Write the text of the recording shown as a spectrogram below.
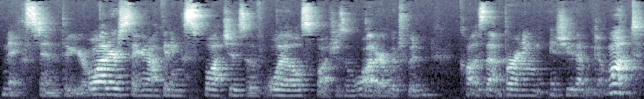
mixed in through your water so you're not getting splotches of oil, splotches of water, which would cause that burning issue that we don't want.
